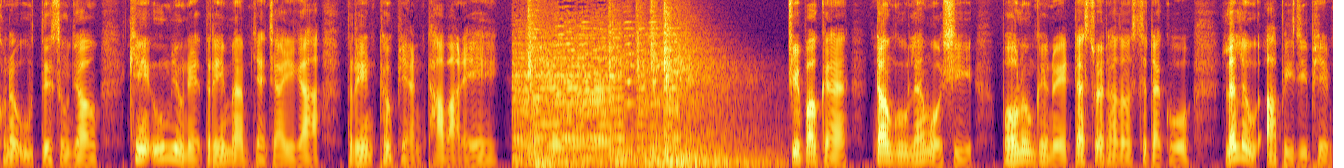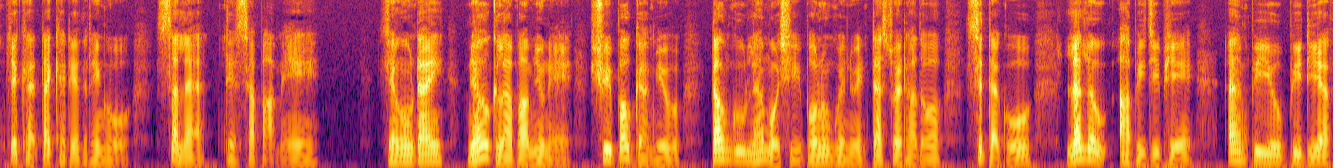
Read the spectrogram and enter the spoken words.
9ဦးသေဆုံးကြောင်းခင်ဦးမြို့နယ်သတင်းမှန်ပြန်ကြားရေးကသတင်းထုတ်ပြန်ထားပါတယ်။ကျွေပေါက်ကံတောင်ကူလမ်းပေါ်ရှိဘောလုံးကွင်းတွင်တက်ဆွဲထားသောစစ်တပ်ကိုလက်လုံ RPG ဖြင့်ပြစ်ခတ်တိုက်ခတ်တဲ့တဲ့ရင်ကိုဆက်လက်တင်ဆက်ပါမယ်။ရန်ကုန်တိုင်းမြောက်ကလာပါမြို့နယ်ရွှေပေါက်ကံမြို့ တောင်ကူလမ်းပေါ်ရှိဘောလုံးကွင်းတွင်တက်ဆွဲထားသောစစ်တပ်ကိုလက်လုံ RPG ဖြင့် MPO PDF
